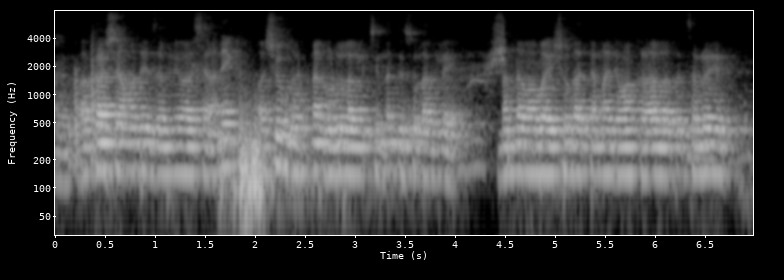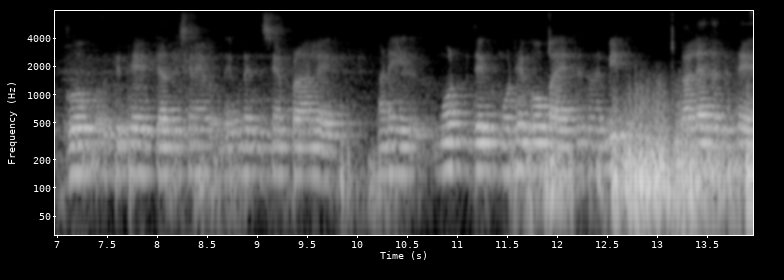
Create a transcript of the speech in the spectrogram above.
अं, आकाशामध्ये जमिनीवर अशा अनेक अशुभ घटना घडू लागले चिन्ह दिसू लागले नंद बाबा यशोदा त्यांना जेव्हा कळालं तर सगळे गोप तिथे त्या दिशेने एकमेक दिशेने पळाले आणि मोठ जे मोठे गोप आहेत ते सांगतात, मी काल्याचा तिथे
